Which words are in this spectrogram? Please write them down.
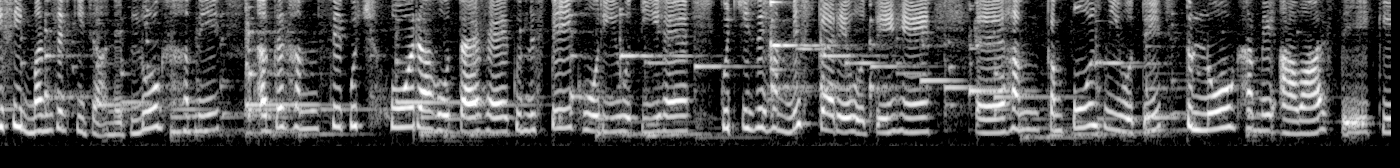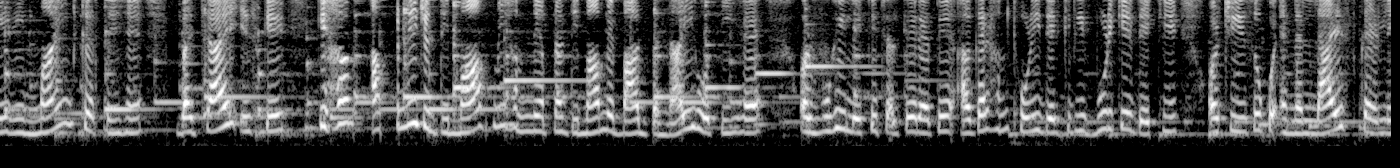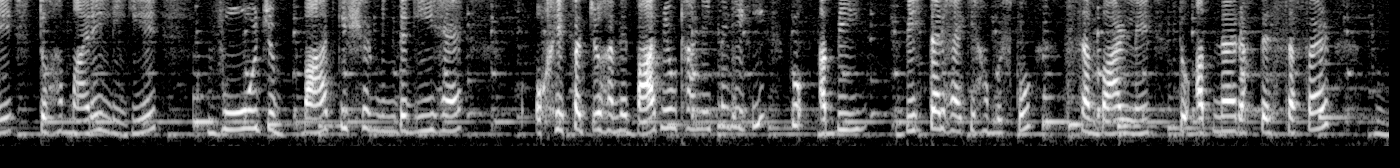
کسی منزل کی جانب۔ لوگ ہمیں، اگر ہم سے کچھ ہو رہا ہوتا ہے، کوئی مسٹیک ہو رہی ہوتی ہے کچھ چیزیں ہم مس کر رہے ہوتے ہیں ہم کمپوز نہیں ہوتے تو لوگ ہمیں آواز دے کے ریمائنڈ کرتے ہیں، بجائے اس کے کہ ہم اپنے جو دماغ میں ہم نے اپنا دماغ میں بات بنائی ہوتی ہے اور وہی لے کے چلتے رہتے ہیں۔ اگر ہم تھوڑی دیر کے لیے مڑ کے دیکھیں اور چیزوں کو انالائز کر لیں تو ہمارے لیے وہ جو بات کی شرمندگی ہے اور خفت جو ہمیں بعد میں اٹھانی پڑے گی، وہ ابھی بہتر ہے کہ ہم اس کو سنبھال لیں۔ تو اپنا رخت سفر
